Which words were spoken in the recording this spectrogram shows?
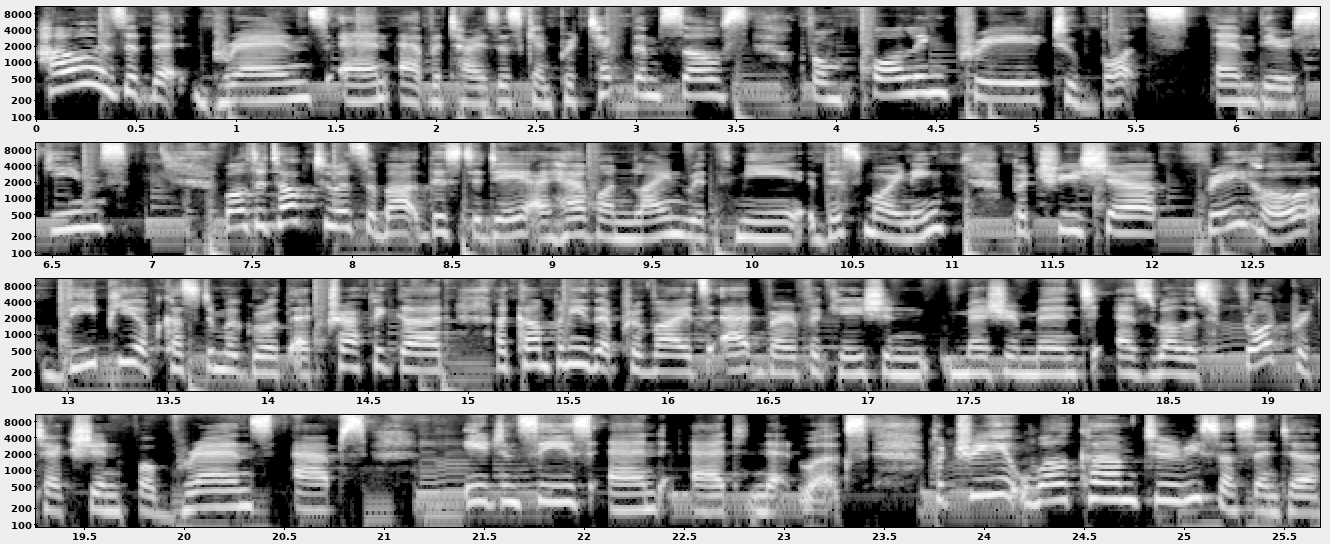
how is it that brands and advertisers can protect themselves from falling prey to bots and their schemes? Well, to talk to us about this today, I have online with me this morning Patricia Freijo, VP of Customer Growth at TrafficGuard, a company that provides ad verification measurement as well as fraud protection for brands, apps, agencies, and ad networks. Patri, welcome to Resource Center.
